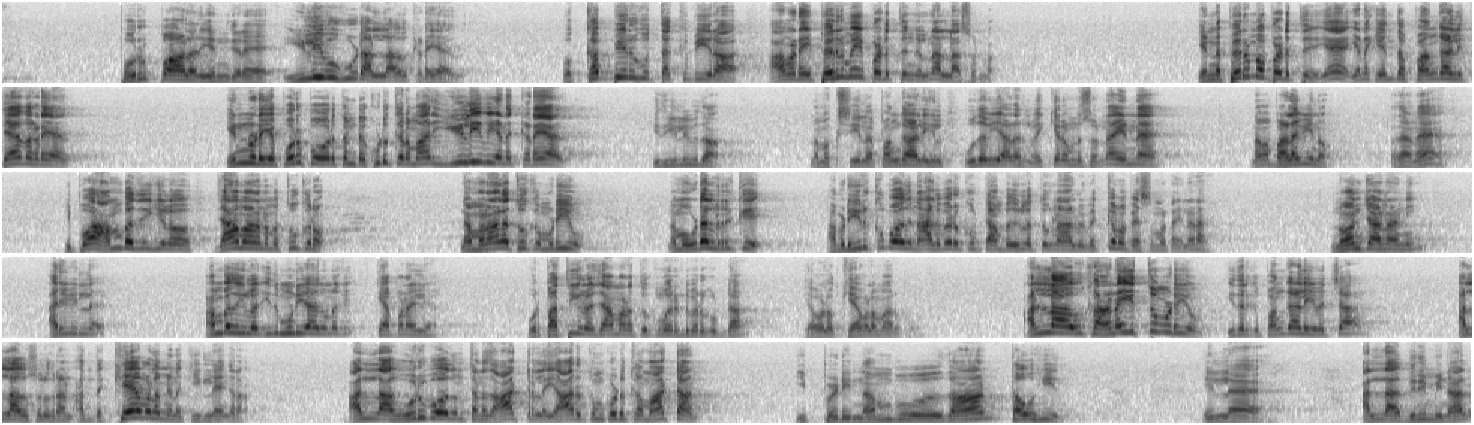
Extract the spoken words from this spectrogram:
பொறுப்பாளர் என்கிற இழிவு கூட அல்லாஹ் கிடையாது. ஓ கப்பீருகு தக்பீரா அவனை பெருமைப்படுத்துங்கள்னு அல்லாஹ் சொன்னான். என்னை பெருமைப்படுத்து ஏன்? எனக்கு எந்த பங்காளி தேவை கிடையாது. என்னுடைய பொறுப்பை ஒருத்தன்ட்ட கொடுக்குற மாதிரி இழிவு எனக்கு கிடையாது. இது இழிவு தான் நமக்கு சில பங்காளிகள் உதவியாளர்கள் வைக்கிறோம்னு சொன்னால் என்ன? நம்ம பலவீனம். அதானே? இப்போது ஐம்பது கிலோ ஜாமானை நம்ம தூக்குறோம். நம்மளால் தூக்க முடியும். நம்ம உடல் இருக்குது அப்படி இருக்கும்போது நாலு பேரை கூப்பிட்டு ஐம்பது கிலோ தூக்க நாலு பேர் வெக்கமாக பேச மாட்டான். என்னடா? நோஞ்சானா நீ? அறிவில்லை. ஐம்பது கிலோ இது முடியாது உனக்கு? கேட்பானா இல்லையா? ஒரு பத்து கிலோ ஜாமானை தூக்கும்போது ரெண்டு பேரை கூப்பிட்டா எவ்வளோ கேவலமாக இருக்கும். அல்லாவுக்கு அனைத்தும் முடியும். இதற்கு பங்காளியை வச்சா அல்லாஹ் சொல்கிறான் அந்த கேவலம் எனக்கு இல்லைங்கிறான். அல்லாஹ் ஒருபோதும் தனது ஆற்றலை யாருக்கும் கொடுக்க மாட்டான். இப்படி நம்புவதுதான் தௌஹீத். இல்லை அல்லாஹ் விரும்பினால்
